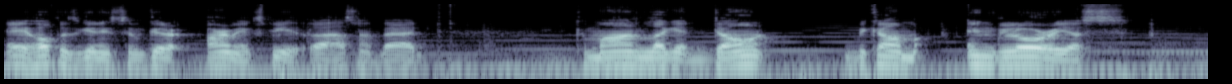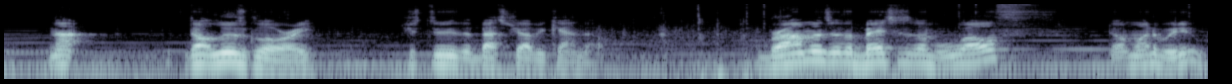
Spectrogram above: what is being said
Hey, Hope is getting some good army XP. Oh, that's not bad. Come on, Legate. Don't become inglorious. Not, don't lose glory. Just do the best job you can, though. Brahmins are the basis of wealth. Don't mind if we do. Now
